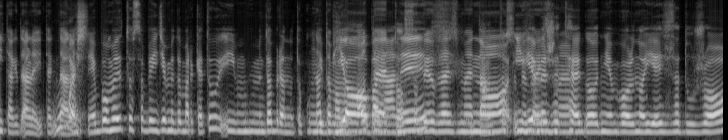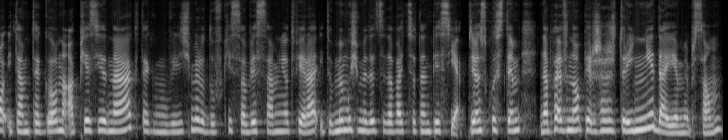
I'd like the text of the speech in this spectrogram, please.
i tak dalej, i tak No dalej. właśnie, bo my to sobie idziemy do marketu i mówimy, dobra, no to kupię No to bio, ochotę, banany. to sobie wezmę, no tam to sobie i wiemy, weźmie. że tego nie wolno jeść za dużo i tamtego, no a pies jednak, tak jak mówiliśmy, lodówki sobie sam nie otwiera i to my musimy decydować, co ten pies je. W związku z tym na pewno pierwsza rzecz, której nie dajemy psom,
